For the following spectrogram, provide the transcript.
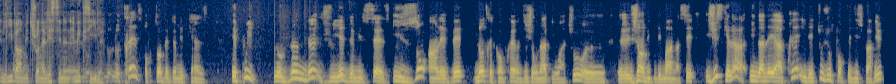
lieber mit Journalistinnen im Exil. Le 13 octobre 2015. Et puis, le 22 juillet 2016, ils ont enlevé notre confrère du journal Iwachu, euh, euh, Jean Bigirimana. C'est jusque-là, une année après, il est toujours porté disparu.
